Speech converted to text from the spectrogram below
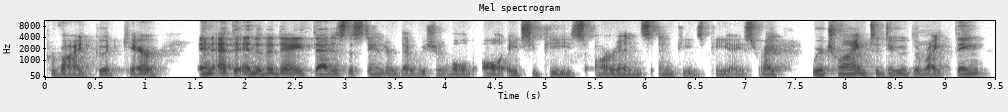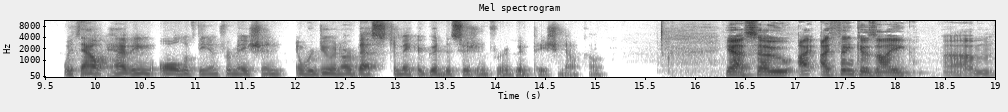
provide good care. And at the end of the day, that is the standard that we should hold all HCPs, RNs, NPs, PAs, right? We're trying to do the right thing without having all of the information, and we're doing our best to make a good decision for a good patient outcome. Yeah, so I, I think as I um,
